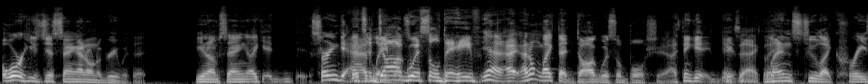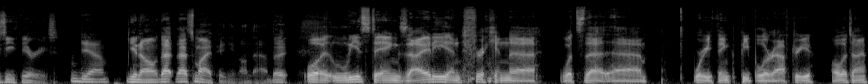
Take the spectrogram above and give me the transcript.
or he's just saying I don't agree with it. You know what I'm saying? Like it, starting to add. It's add a dog whistle, Dave. Yeah, I, I don't like that dog whistle bullshit. I think it, it Exactly. lends to like crazy theories. Yeah. You know that that's my opinion on that. But Well, it leads to anxiety and freaking uh, what's that? Uh, where you think people are after you all the time?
